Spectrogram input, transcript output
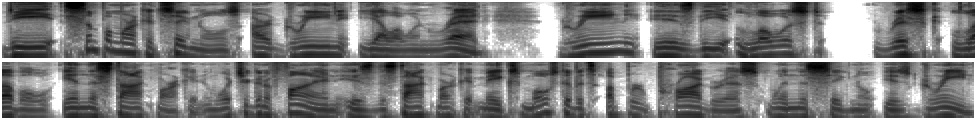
The simple market signals are green, yellow, and red. Green is the lowest risk level in the stock market. And what you're going to find is the stock market makes most of its upward progress when the signal is green.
